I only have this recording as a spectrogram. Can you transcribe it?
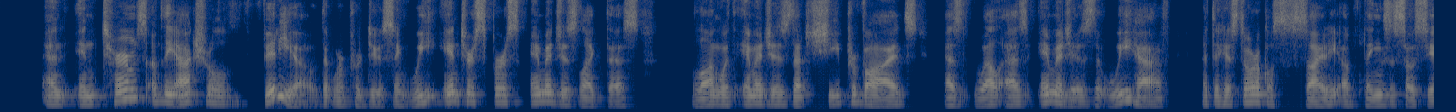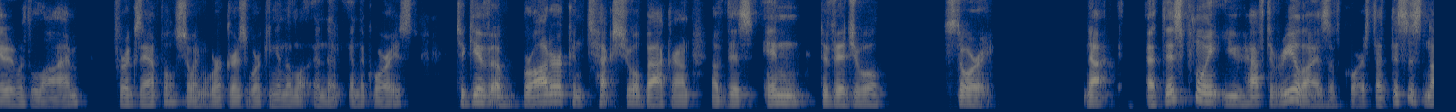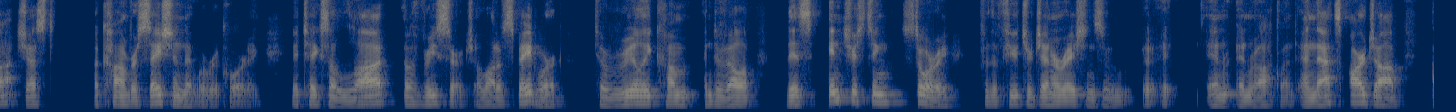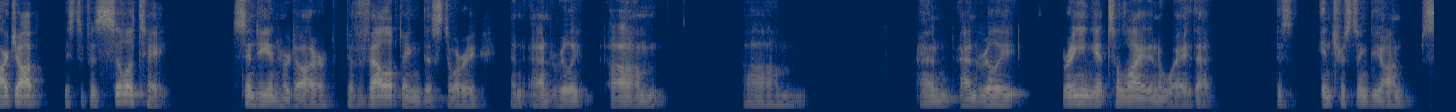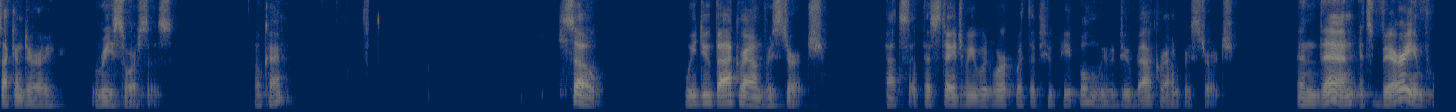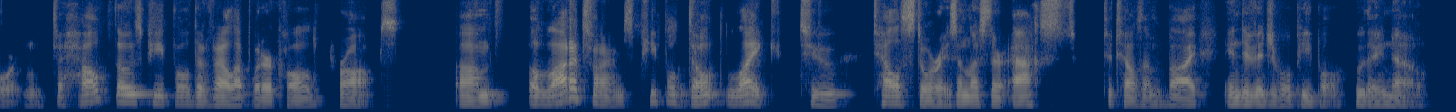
And in terms of the actual video that we're producing, we intersperse images like this, along with images that she provides, as well as images that we have at the Historical Society of things associated with lime, for example, showing workers working in the, in the, in the quarries, to give a broader contextual background of this individual story. Now, at this point, you have to realize, of course, that this is not just a conversation that we're recording. It takes a lot of research, a lot of spade work to really come and develop this interesting story for the future generations uh, in, in Rockland. And that's our job. Our job is to facilitate Cindy and her daughter developing this story and, and really um, um, and, and really bringing it to light in a way that is interesting beyond secondary resources. Okay? So we do background research. That's at this stage, we would work with the two people, we would do background research. And then it's very important to help those people develop what are called prompts. Um, a lot of times people don't like to tell stories unless they're asked to tell them by individual people who they know.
